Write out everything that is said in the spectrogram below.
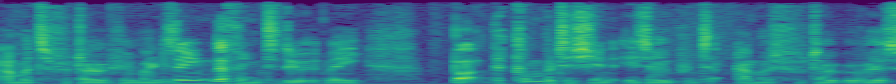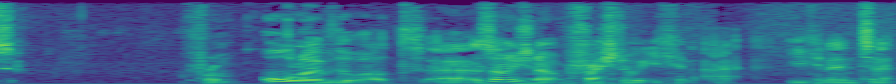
Amateur Photography Magazine, nothing to do with me, but the competition is open to amateur photographers from all over the world. Uh, as long as you're not a professional, you can uh, you can enter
